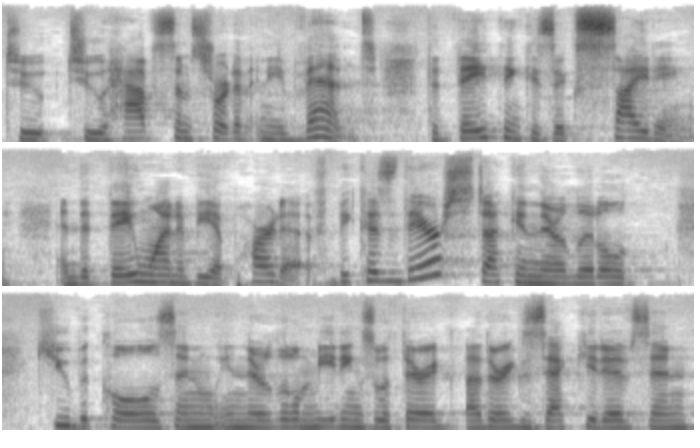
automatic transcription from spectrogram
to, to have some sort of an event that they think is exciting and that they want to be a part of because they're stuck in their little cubicles and in their little meetings with their other executives and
